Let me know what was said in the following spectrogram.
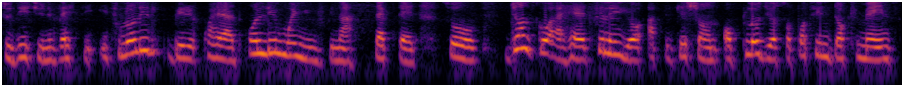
to this university. It will only be required only when you've been accepted. So just go ahead fill in your application upload your supporting documents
